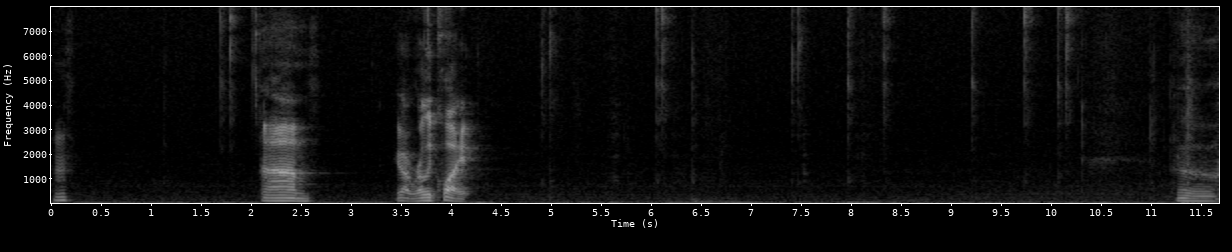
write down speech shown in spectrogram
hmm. Um, you got really quiet. Oh.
